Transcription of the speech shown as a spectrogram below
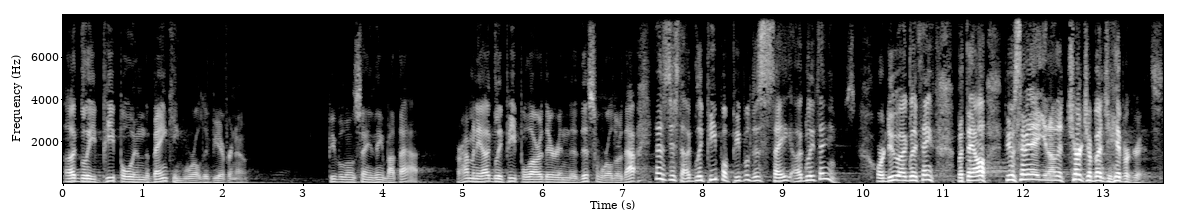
ugly people in the banking world have you ever known? People don't say anything about that. Or how many ugly people are there in the, this world or that? It's just ugly people. People just say ugly things or do ugly things. But they all, people say, hey, you know, the church a bunch of hypocrites.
